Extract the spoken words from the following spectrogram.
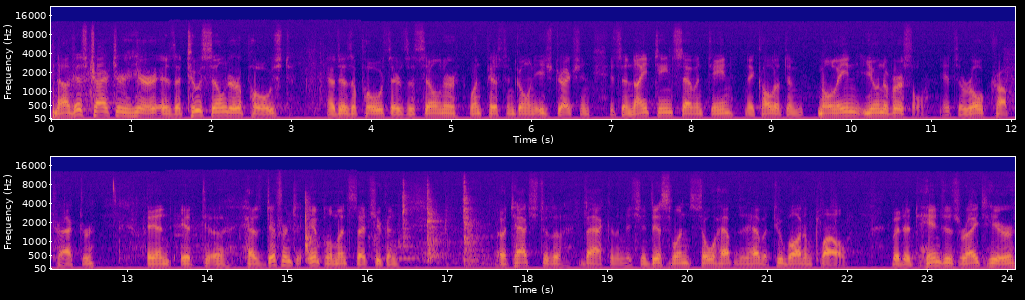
Now this tractor here is a two-cylinder opposed, it is opposed. There's a cylinder, one piston going each direction. It's a 1917, they call it the Moline Universal. It's a row crop tractor, and it uh, has different implements that you can attach to the back of the machine. This one so happens to have a two-bottom plow, but it hinges right here.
